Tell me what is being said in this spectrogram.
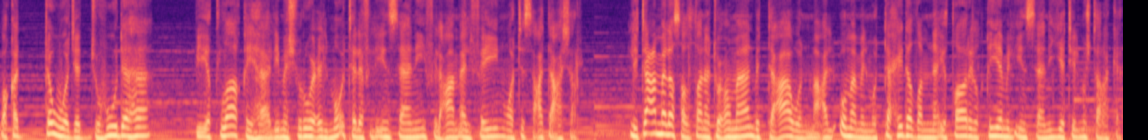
وقد توجت جهودها بإطلاقها لمشروع المؤتلف الإنساني في العام 2019 لتعمل سلطنة عمان بالتعاون مع الأمم المتحدة ضمن إطار القيم الإنسانية المشتركة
